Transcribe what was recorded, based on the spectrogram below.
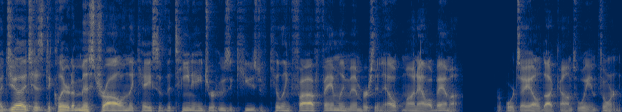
A judge has declared a mistrial in the case of the teenager who's accused of killing five family members in Elkmont, Alabama, reports AL.com's William Thornton.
